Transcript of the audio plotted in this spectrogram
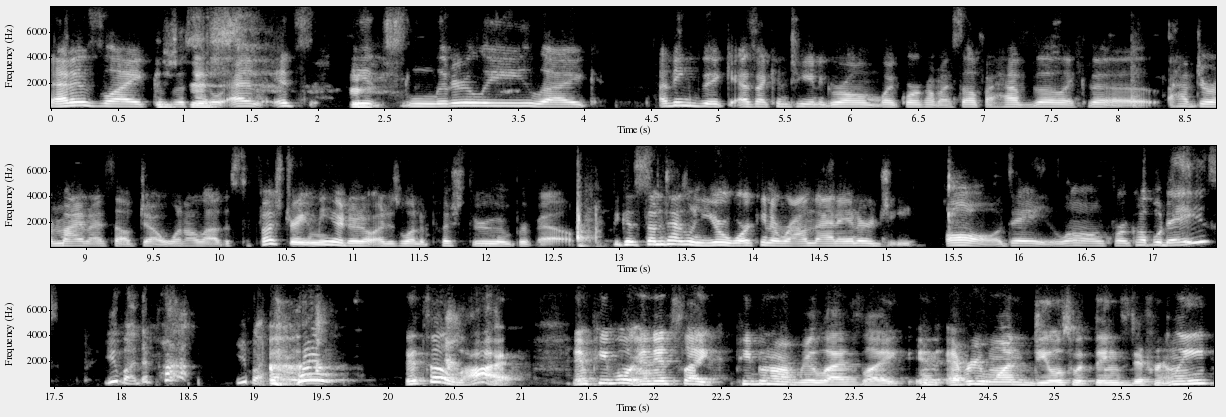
That is like it's the just, and it's mm. it's literally like I think like as I continue to grow and like work on myself, I have the like the I have to remind myself, do I want to allow this to frustrate me or do I just want to push through and prevail? Because sometimes when you're working around that energy all day long for a couple days, you about to pop. You about to it's a lot. And people and it's like people don't realize like and everyone deals with things differently.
